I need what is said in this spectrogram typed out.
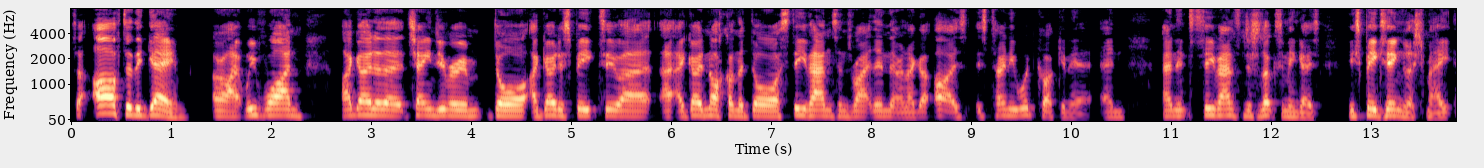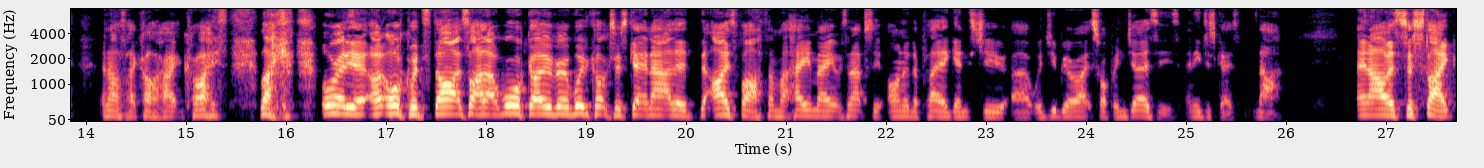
So after the game, all right, we've won. I go to the changing room door. I go to speak to, uh, I go knock on the door. Steve Hansen's right in there. And I go, oh, is, is Tony Woodcock in here? And and then Steve Hansen just looks at me and goes, he speaks English, mate. And I was like, all right, Christ. Like already an awkward start. So I like walk over and Woodcock's just getting out of the, the, ice bath. I'm like, hey, mate, it was an absolute honor to play against you. Uh, would you be all right swapping jerseys? And he just goes, nah. And I was just like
